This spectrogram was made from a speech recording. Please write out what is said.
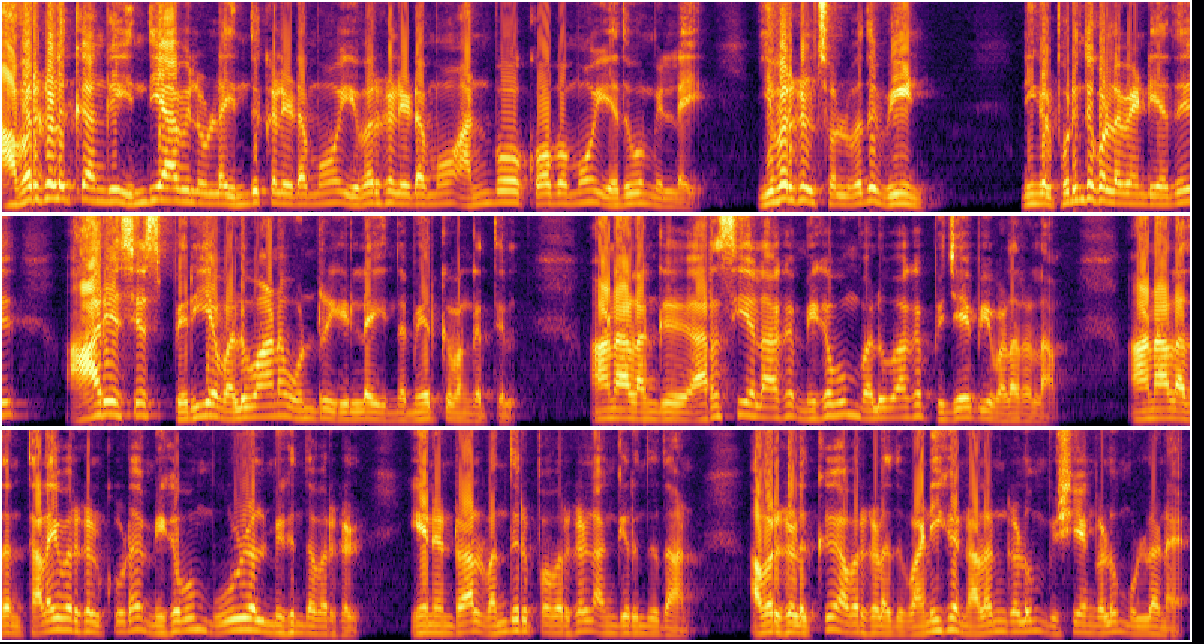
அவர்களுக்கு அங்கு இந்தியாவில் உள்ள இந்துக்களிடமோ இவர்களிடமோ அன்போ கோபமோ எதுவும் இல்லை. இவர்கள் சொல்வது வீண். நீங்கள் புரிந்து கொள்ள வேண்டியது ஆர்எஸ்எஸ் பெரிய வலுவான ஒன்று இல்லை இந்த மேற்கு வங்கத்தில். ஆனால் அங்கு அரசியலாக மிகவும் வலுவாக பிஜேபி வளரலாம். ஆனால் அதன் தலைவர்கள் கூட மிகவும் ஊழல் மிகுந்தவர்கள். ஏனென்றால் வந்திருப்பவர்கள் அங்கிருந்துதான். அவர்களுக்கு அவர்களது வணிக நலன்களும் விஷயங்களும் உள்ளன.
